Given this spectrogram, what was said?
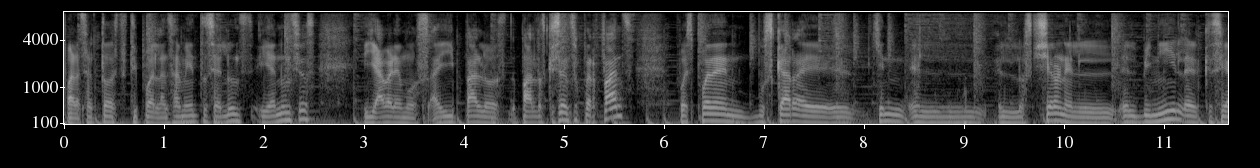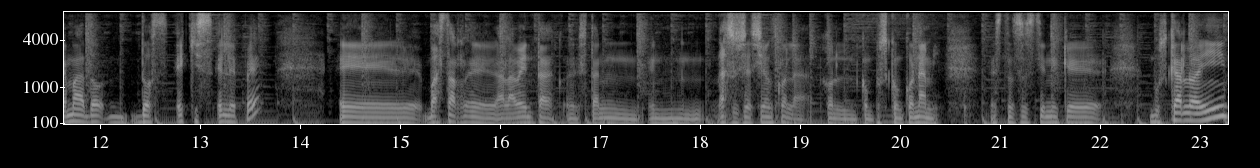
para hacer todo este tipo de lanzamientos y, anun- y anuncios y ya veremos ahí para los para los que sean super fans pues pueden buscar eh, quién el- el- los que hicieron el, el vinil el que se llama do- 2XLP eh, va a estar eh, a la venta. Están en asociación con la con, con, pues, con Konami. Entonces tienen que buscarlo ahí.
